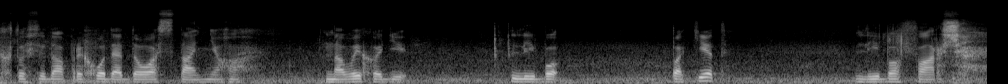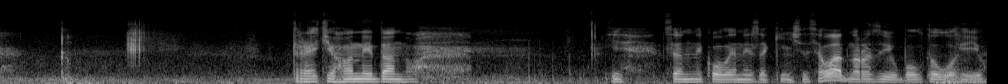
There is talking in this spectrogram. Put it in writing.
хто сюди приходить до останнього. На виході либо пакет, либо фарш. Третього не дано. І це ніколи не закінчиться. Ладно, розвів болтологію.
